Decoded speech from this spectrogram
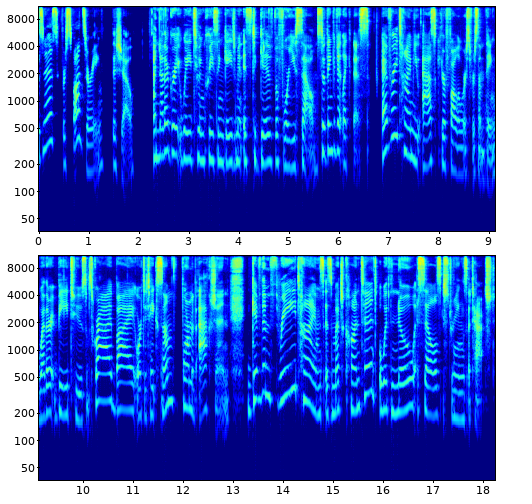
business for sponsoring the show. Another great way to increase engagement is to give before you sell. So think of it like this. Every time you ask your followers for something, whether it be to subscribe, buy, or to take some form of action, give them three times as much content with no sales strings attached.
